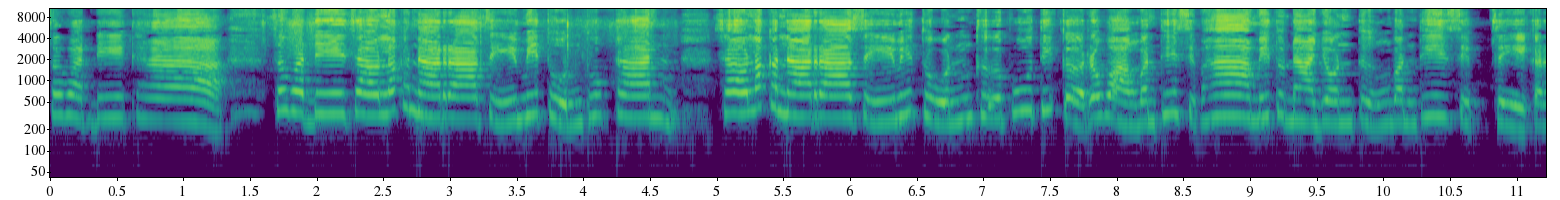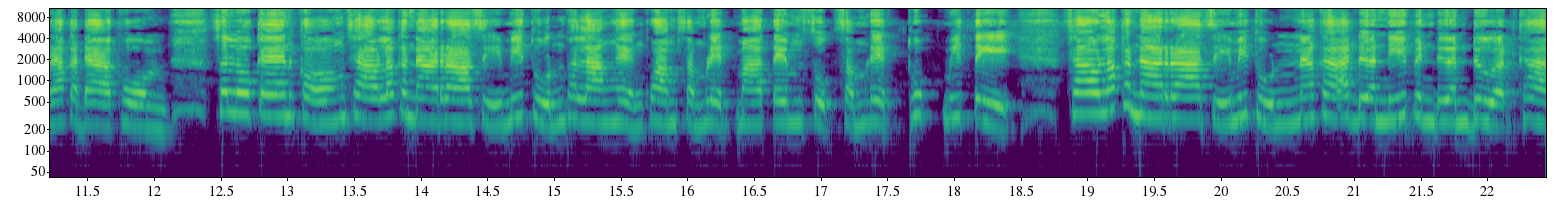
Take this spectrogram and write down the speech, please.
สวัสดีค่ะ สวัสดีชาวลัคนาราศีมิถุนทุกท่าน ชาวลัคนาราศีมิถุนคือผู้ที่เกิดระหว่างวันที่ 15 มิถุนายนถึงวันที่ 14 กรกฎาคม สโลแกนของชาวลัคนาราศีมิถุนพลังแห่งความสำเร็จมาเต็มสุขสำเร็จทุกมิติ ชาวลัคนาราศีมิถุนนะคะ เดือนนี้เป็นเดือนเดือดค่ะ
